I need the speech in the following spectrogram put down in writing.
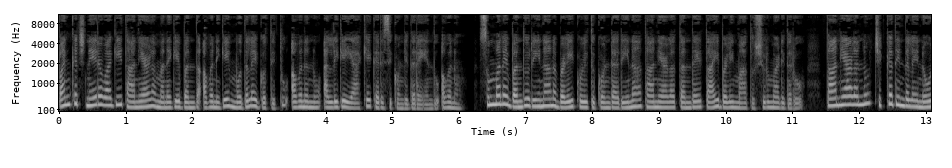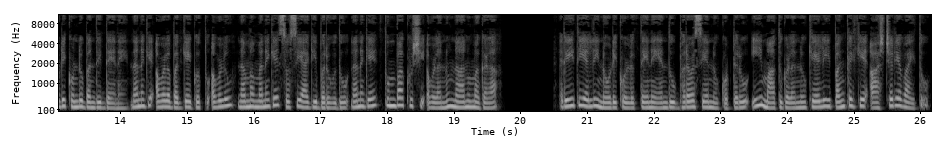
ಪಂಕಜ್ ನೇರವಾಗಿ ತಾನ್ಯಾಳ ಮನೆಗೆ ಬಂದ ಅವನಿಗೆ ಮೊದಲೇ ಗೊತ್ತಿತ್ತು ಅವನನ್ನು ಅಲ್ಲಿಗೆ ಯಾಕೆ ಕರೆಸಿಕೊಂಡಿದರೆ ಎಂದು. ಅವನು, ಸುಮ್ಮನೆ ಬಂದು ರೀನಾನ ಬಳಿ ಕುಳಿತುಕೊಂಡ ರೀನಾ ತಾನ್ಯಾಳ ತಂದೆ ತಾಯಿ ಬಳಿ ಮಾತು ಶುರು ಮಾಡಿದರು. ತಾನ್ಯಾಳನ್ನು ಚಿಕ್ಕದಿಂದಲೇ ನೋಡಿಕೊಂಡು ಬಂದಿದ್ದೇನೆ. ನನಗೆ ಅವಳ ಬಗ್ಗೆ ಗೊತ್ತು. ಅವಳು ನಮ್ಮ ಮನೆಗೆ ಸೊಸೆಯಾಗಿ ಬರುವುದು. ನನಗೆ ತುಂಬಾ ಖುಷಿ. ಅವಳನ್ನು ನಾನು ಮಗಳ ರೀತಿಯಲ್ಲಿ ನೋಡಿಕೊಳ್ಳುತ್ತೇನೆ ಎಂದು ಭರವಸೆಯನ್ನು ಕೊಟ್ಟರು ಈ ಮಾತುಗಳನ್ನು ಕೇಳಿ ಪಂಕಜ್ಗೆ ಆಶ್ಚರ್ಯವಾಯಿತು.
